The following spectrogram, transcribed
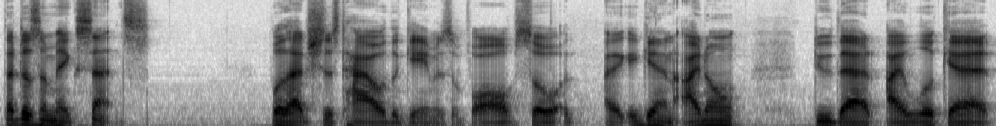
That doesn't make sense. Well, that's just how the game has evolved. So again, I don't do that. I look at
